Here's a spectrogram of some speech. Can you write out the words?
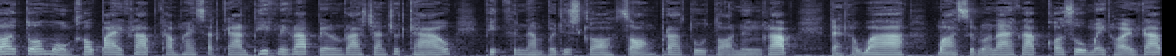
ลอยตัวหม่งเข้าไปครับทำให้สัดการพลิกนะครับเป็นราชันชุดขาวพลิกขึ้นนำไปด้วยสกอร์ 2 ประตูต่อ 1 ครับ แต่ทว่าบาร์เซโลนาครับก็สู้ไม่ถอยครับ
